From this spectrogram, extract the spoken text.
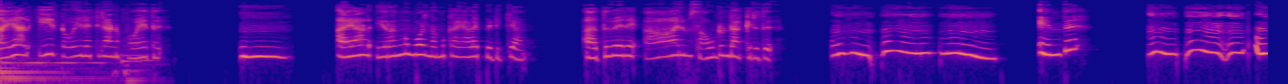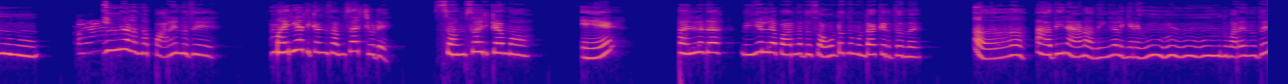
അയാൾ ഈ ടോയ്ലറ്റിലാണ് പോയത്. അയാൾ ഇറങ്ങുമ്പോൾ നമുക്ക് അയാളെ പിടിക്കാം. അതുവരെ ആരും സൗണ്ട് ഉണ്ടാക്കരുത്. എന്ത്. നിങ്ങളെന്നാ പറയുന്നത്? മര്യാദയ്ക്ക് സംസാരിച്ചൂടെ? സംസാരിക്കാമോ? ഏ? അല്ലടാ നീയല്ലേ പറഞ്ഞത് സൗണ്ട് ഒന്നും ഉണ്ടാക്കരുതെന്ന്? ആ അതിനാണോ നിങ്ങൾ ഇങ്ങനെ പറയുന്നത്?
